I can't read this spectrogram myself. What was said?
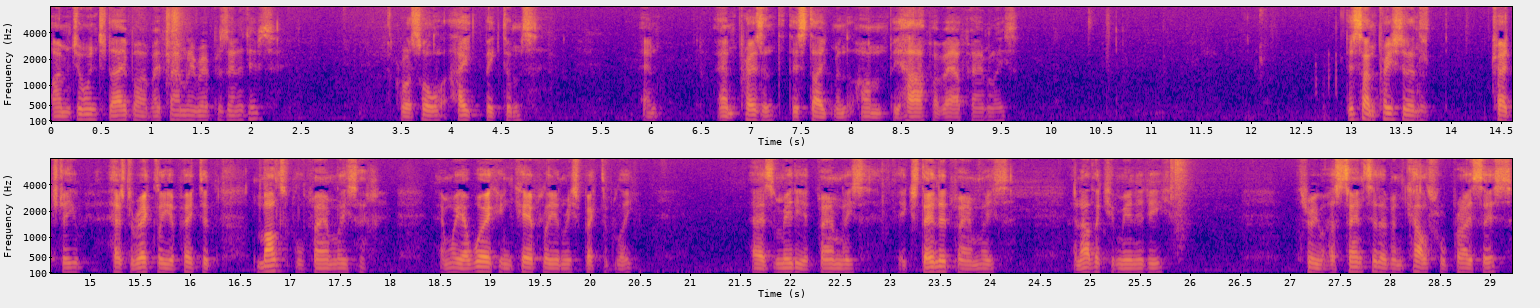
I'm joined today by my family representatives across all eight victims and, and present this statement on behalf of our families. This unprecedented tragedy has directly affected multiple families, and we are working carefully and respectfully as immediate families, extended families, and other communities through a sensitive and cultural process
